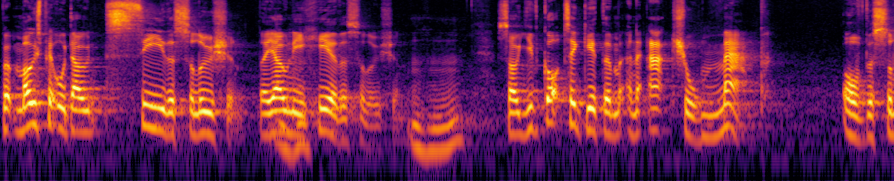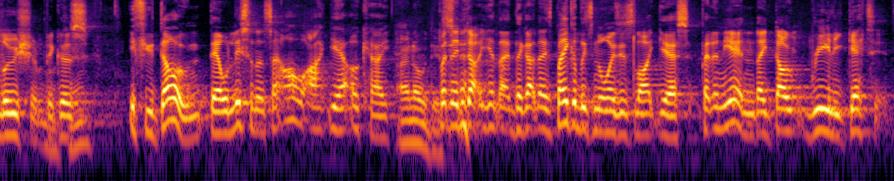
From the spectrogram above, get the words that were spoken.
but most people don't see the solution. They only hear the solution. So you've got to give them an actual map of the solution because if you don't, they'll listen and say, "Oh, I, yeah, okay." I know this. But they, don't, yeah, they, they, go, they make all these noises like yes, but in the end, they don't really get it,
